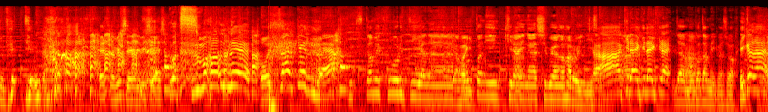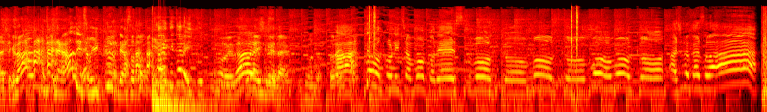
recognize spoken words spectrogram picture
滑ってるな。えちょっと見せて見せて。見せてうわつまんねえ。おいふざけんなよ。2日目クオリティやな。い。や本当に嫌いな渋谷のハロウィンにあー嫌い嫌い嫌い。じゃあもこため行きましょう。行かない。なんでだよなんでいつも行くんだよ外。書いてから行くっていう。おいなんで行くんだよ。行きましょう。あーどうもこんにちはもーこです。もーこもーこもーもーこ味の感想は3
